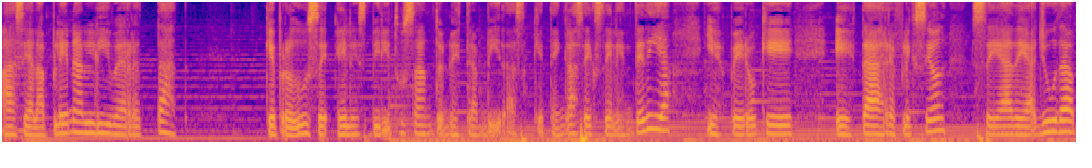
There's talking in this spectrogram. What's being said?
hacia la plena libertad que produce el Espíritu Santo en nuestras vidas. Que tengas excelente día y espero que esta reflexión sea de ayuda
